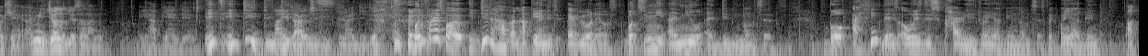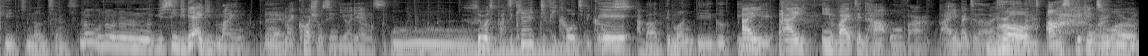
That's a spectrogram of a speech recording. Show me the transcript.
Okay, I mean, just an- a happy ending. It it did it Mine did actually. Mine didn't. But the funniest part, it did have an happy ending to everyone else. But to me, I knew I did nonsense. But I think there's always this courage when you're doing nonsense, like when you're doing packaged nonsense. no, no, no, no, no. You see, the day I did mine, Yeah. my crush was in the audience. Ooh. So it was particularly difficult Eh, because about the Monday go. eh, I I invited her over. I invited her. Like, you know I'm Ah, speaking my tomorrow.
